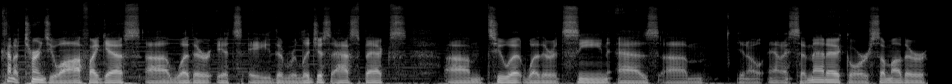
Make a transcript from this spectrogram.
kind of turns you off, I guess, uh, whether it's a the religious aspects um, to it, whether it's seen as um, you know anti-Semitic or some other,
